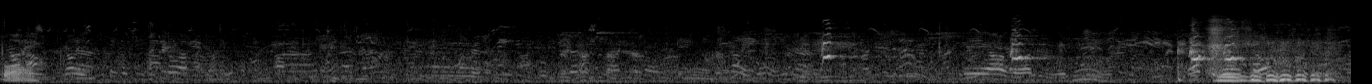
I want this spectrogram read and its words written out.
boy.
